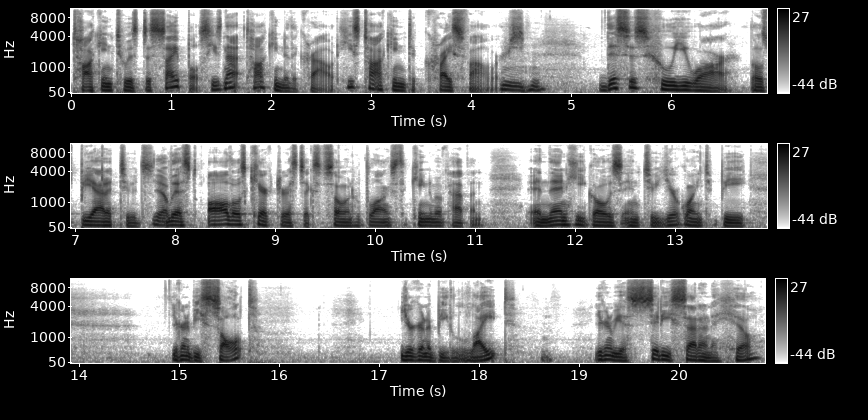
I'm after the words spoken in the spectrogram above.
talking to his disciples. He's not talking to the crowd, he's talking to Christ followers. Mm-hmm. This is who you are. Those Beatitudes yep. list all those characteristics of someone who belongs to the kingdom of heaven. And then he goes into you're going to be you're going to be salt you're going to be light. You're going to be a city set on a hill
